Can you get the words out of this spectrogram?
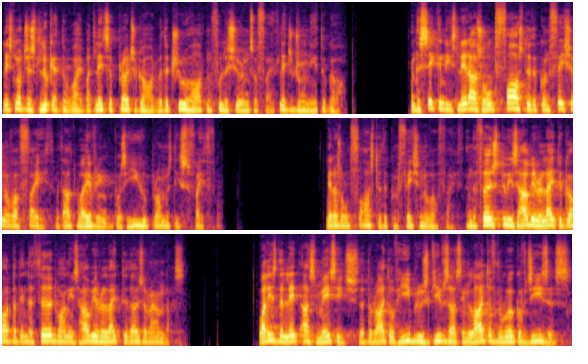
Let's not just look at the way, but let's approach God with a true heart and full assurance of faith. Let's draw near to God. And the second is let us hold fast to the confession of our faith without wavering, because He who promised is faithful. Let us hold fast to the confession of our faith. And the first two is how we relate to God, but then the third one is how we relate to those around us. What is the let us message that the writer of Hebrews gives us in light of the work of Jesus?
